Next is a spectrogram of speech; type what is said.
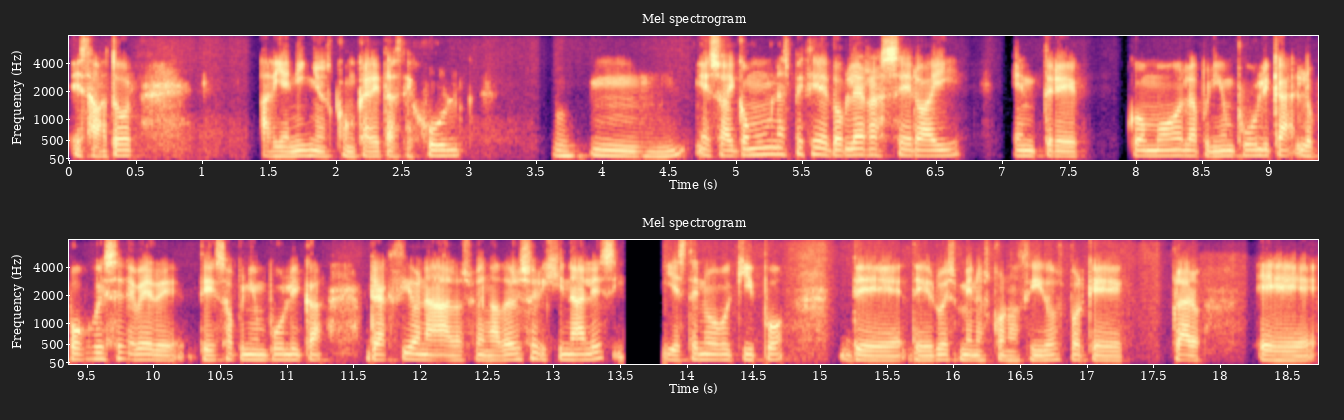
estaba Thor. Había niños con caretas de Hulk. Mm. Mm, eso, hay como una especie de doble rasero ahí entre cómo la opinión pública, lo poco que se ve de, esa opinión pública, reacciona a los Vengadores originales y este nuevo equipo de, de héroes menos conocidos, porque claro, eh,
